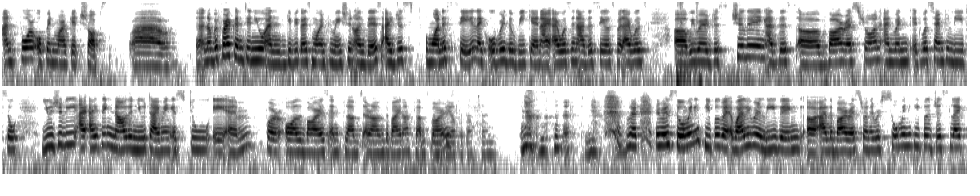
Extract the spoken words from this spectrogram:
and four open market shops. Wow. Uh, now before i continue and give you guys more information on this i just want to say like over the weekend I, I wasn't at the sales but i was uh, we were just chilling at this uh, bar restaurant and when it was time to leave so usually I, I think now the new timing is 2 a.m for all bars and clubs around dubai not clubs bars Be up at that time. but there were so many people while we were leaving uh, at the bar restaurant there were so many people just like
